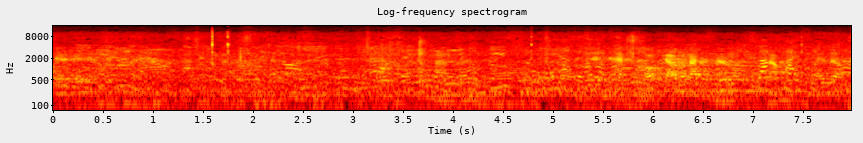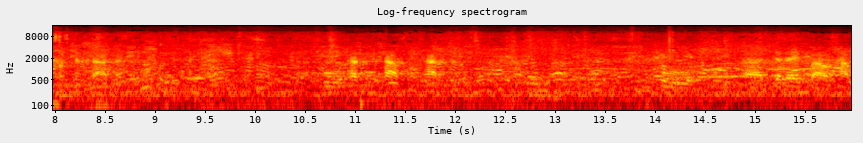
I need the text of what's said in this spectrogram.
เดี๋ยวเดี๋ยวเดี๋ยวเดี๋ยวนะขอกล่าวรัตนานำในเรื่องของศึกษาอันนี้ปู่ท่านทราบของท่านปู่อ่าจะได้กล่าวธรรม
